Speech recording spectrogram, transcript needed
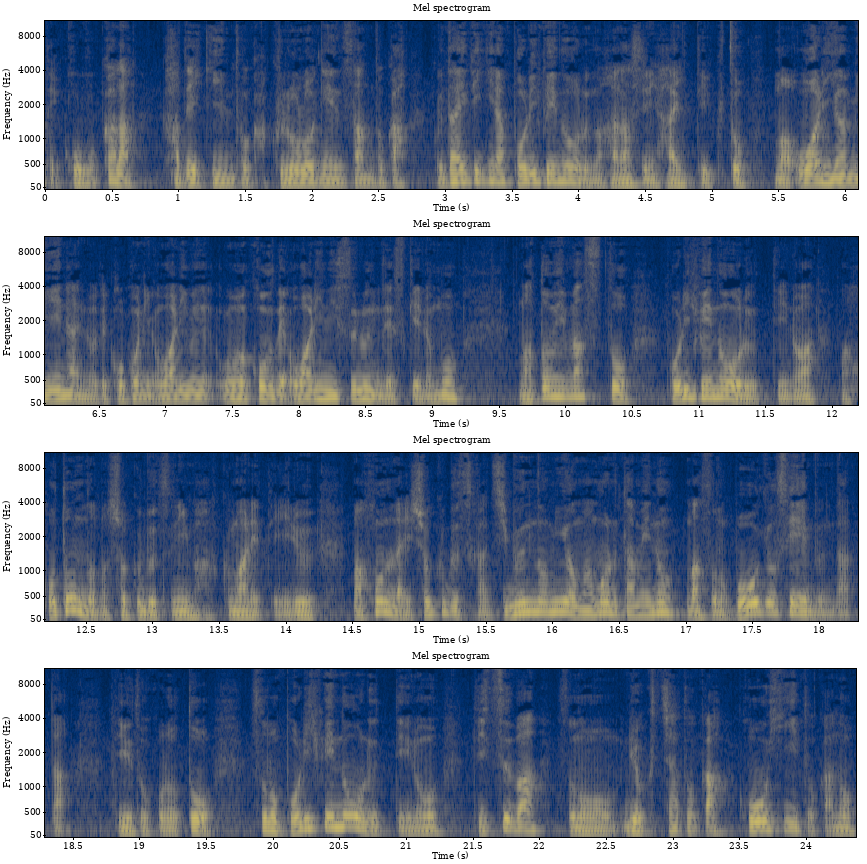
で、ここからカテキンとかクロロゲン酸とか具体的なポリフェノールの話に入っていくと、まあ、終わりが見えないのでここに終わり、ここで終わりにするんですけども、まとめますと、ポリフェノールっていうのは、まあ、ほとんどの植物に含まれている、まあ、本来植物が自分の身を守るための、まあ、その防御成分だったっていうところと、そのポリフェノールっていうのを、実は、その緑茶とかコーヒーとかの、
